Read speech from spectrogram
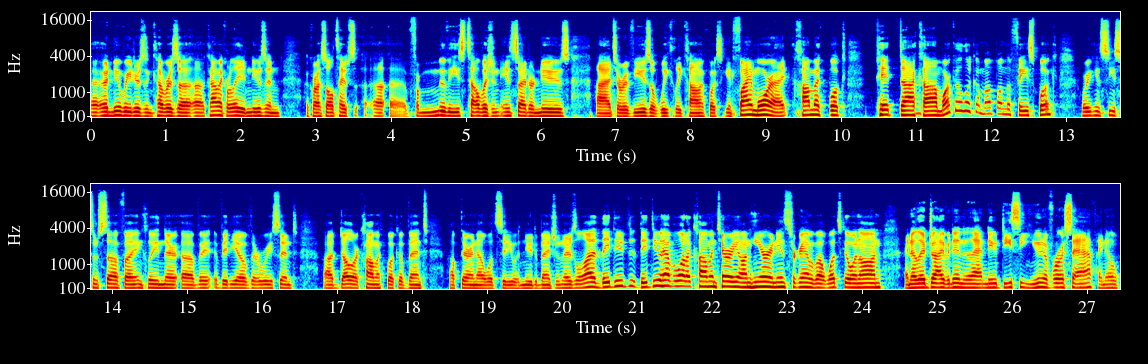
uh, new readers, and covers uh, uh, comic related news and across all types uh, uh, from movies, television, insider news uh, to reviews of weekly comic books. You can find more at comicbookpit.com or go look them up on the Facebook where you can see some stuff, uh, including their uh, vi- video of their recent uh, dollar comic book event up there in Ellwood City with New Dimension. There's a lot of they do they do have a lot of commentary on here and Instagram about what's going on. I know they're diving into that new DC Universe app. I know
